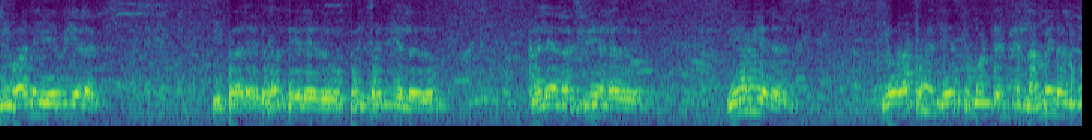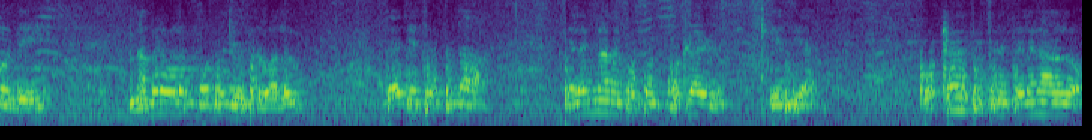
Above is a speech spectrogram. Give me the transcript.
ఇవన్నీ ఏమి ఇవ్వలేదు ఈ రైతు బంధు లేదు పెన్షన్ ఇవ్వలేదు కళ్యాణ లక్ష్మి ఇవ్వలేదు ఏమి ఇవ్వలేదు ఇవాళ చేస్తామంటే మీరు నమ్మిననుకోండి నమ్మిన వాళ్ళకి మోసం చేస్తారు వాళ్ళు. దయచేసి చెప్తున్న తెలంగాణ కోసం కొట్లాడు కేసీఆర్. కొట్లాడి తెచ్చిన తెలంగాణలో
